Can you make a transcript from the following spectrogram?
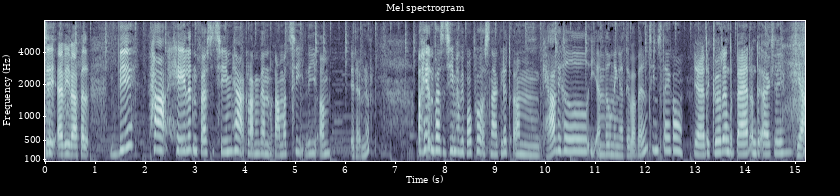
Det er vi i hvert fald. Vi har hele den første time her. Klokken den rammer 10 lige om et halvt minut. Og hele den første time har vi brugt på at snakke lidt om kærlighed i anledning af, at det var valentinsdag i går. Ja, the good and the bad and the ugly. Ja,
